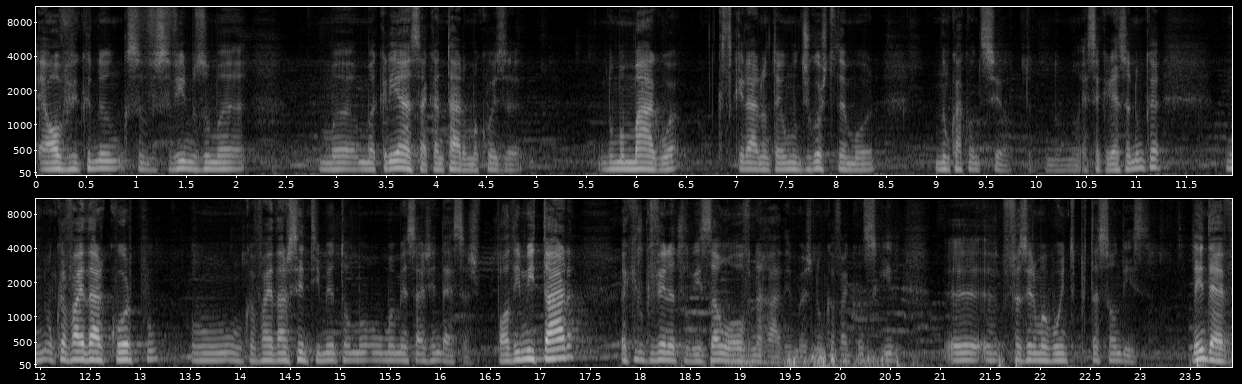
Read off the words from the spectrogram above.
É óbvio que, não, se, se virmos uma, uma, uma criança a cantar uma coisa numa mágoa, que se calhar não tem um desgosto de amor, nunca aconteceu. Essa criança nunca nunca vai dar corpo, nunca vai dar sentimento a uma, uma, mensagem dessas. Pode imitar aquilo que vê na televisão ou ouve na rádio, mas nunca vai conseguir uh, fazer uma boa interpretação disso. Nem deve.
